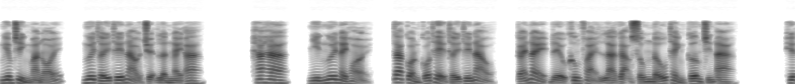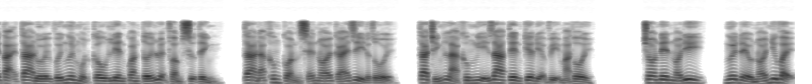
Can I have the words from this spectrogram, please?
nghiêm chỉnh mà nói ngươi thấy thế nào chuyện lần này a? Ha ha nhìn ngươi này hỏi ta còn có thể thấy thế nào cái này đều không phải là gạo sống nấu thành cơm chín a. Hiện tại ta đối với ngươi một câu liên quan tới luyện phẩm sự tình ta đã không còn sẽ nói cái gì được rồi ta chính là không nghĩ ra tên kia địa vị mà thôi cho nên nói đi, ngươi đều nói như vậy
